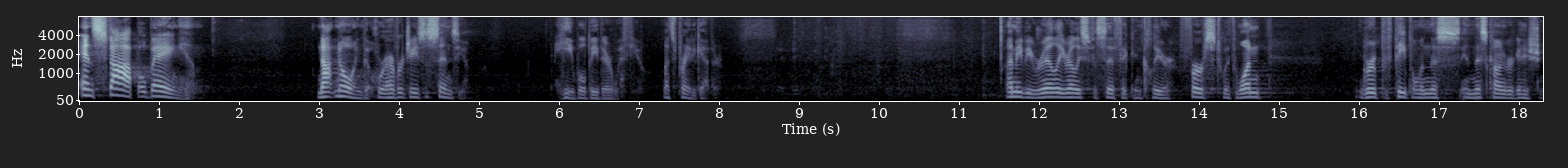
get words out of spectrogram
and stop obeying him. Not knowing that wherever Jesus sends you, he will be there with you. Let's pray together. Let me be really, really specific and clear. First, with one group of people in this, in this congregation.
